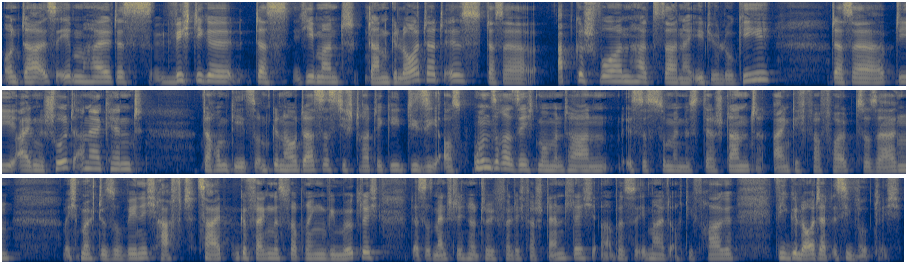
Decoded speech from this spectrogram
Und da ist eben halt das Wichtige, dass jemand dann geläutert ist, dass er abgeschworen hat seiner Ideologie, dass er die eigene Schuld anerkennt Darum geht's. Und genau das ist die Strategie, die sie aus unserer Sicht momentan, ist es zumindest der Stand, eigentlich verfolgt, zu sagen, ich möchte so wenig Haftzeit im Gefängnis verbringen wie möglich. Das ist menschlich natürlich völlig verständlich, aber es ist eben halt auch die Frage, wie geläutert ist sie wirklich?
